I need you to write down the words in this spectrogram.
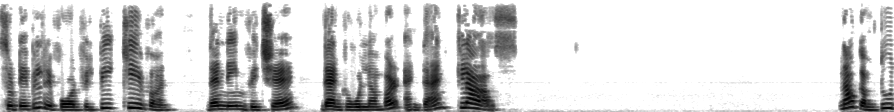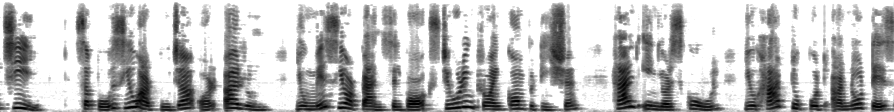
Suitable reward will be given. Then name Vijay, then roll number and then class. Now come to G. Suppose you are Pooja or Arun. You miss your pencil box during drawing competition held in your school. You have to put a notice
